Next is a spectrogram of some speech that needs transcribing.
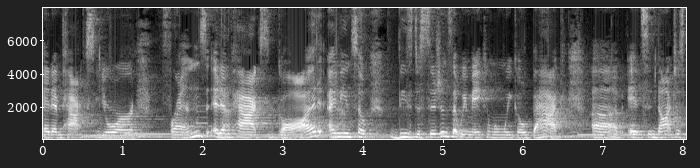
Yeah. It impacts your friends. It Yeah. impacts God. I mean, so these decisions that we make and when we go back, um, it's not just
